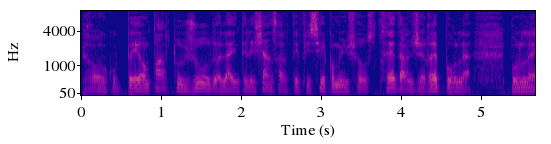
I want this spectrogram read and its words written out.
préoccupé, on parle toujours de l'intelligence artificielle comme une chose très dangereuse pour le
